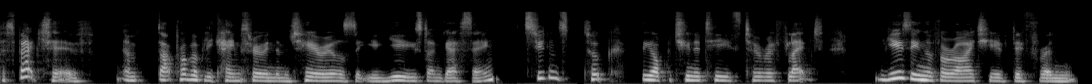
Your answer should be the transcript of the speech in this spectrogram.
perspective, and that probably came through in the materials that you used, I'm guessing, students took the opportunities to reflect using a variety of different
